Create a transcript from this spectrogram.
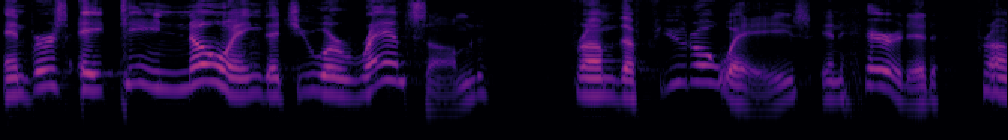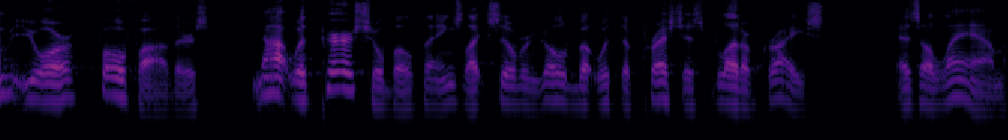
And verse 18, knowing that you were ransomed from the futile ways inherited from your forefathers, not with perishable things like silver and gold, but with the precious blood of Christ as a lamb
